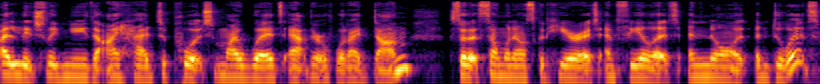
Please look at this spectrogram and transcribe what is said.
i literally knew that i had to put my words out there of what i'd done so that someone else could hear it and feel it and know it and do it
